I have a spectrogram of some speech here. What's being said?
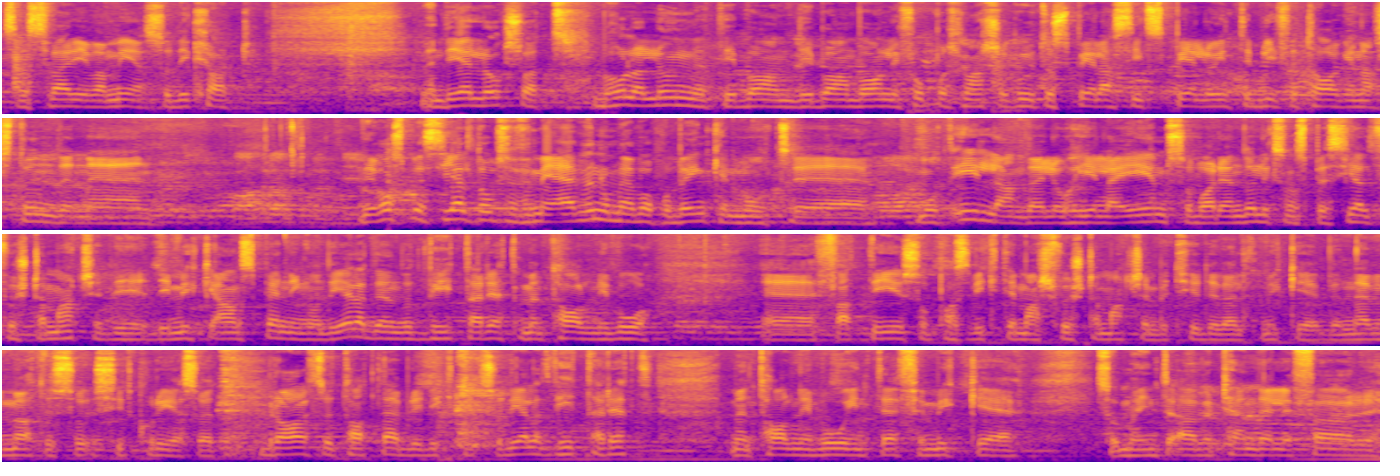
sedan Sverige var med. Så det är klart. Men det gäller också att behålla lugnet. Det är bara, det är bara en vanlig fotbollsmatch att gå ut och spela sitt spel och inte bli förtagen av stunden. Eh, det var speciellt också för mig, även om jag var på bänken mot, eh, mot Irland eller hela EM så var det ändå liksom speciellt första matchen. Det, det är mycket anspänning och det gäller ändå att hitta rätt mental nivå. Eh, för att det är ju så pass viktig match. Första matchen betyder väldigt mycket. När vi möter Sydkorea så ett bra resultat där blir viktigt. Så det gäller att vi hittar rätt mental nivå, inte för mycket så man inte övertänder eller för,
